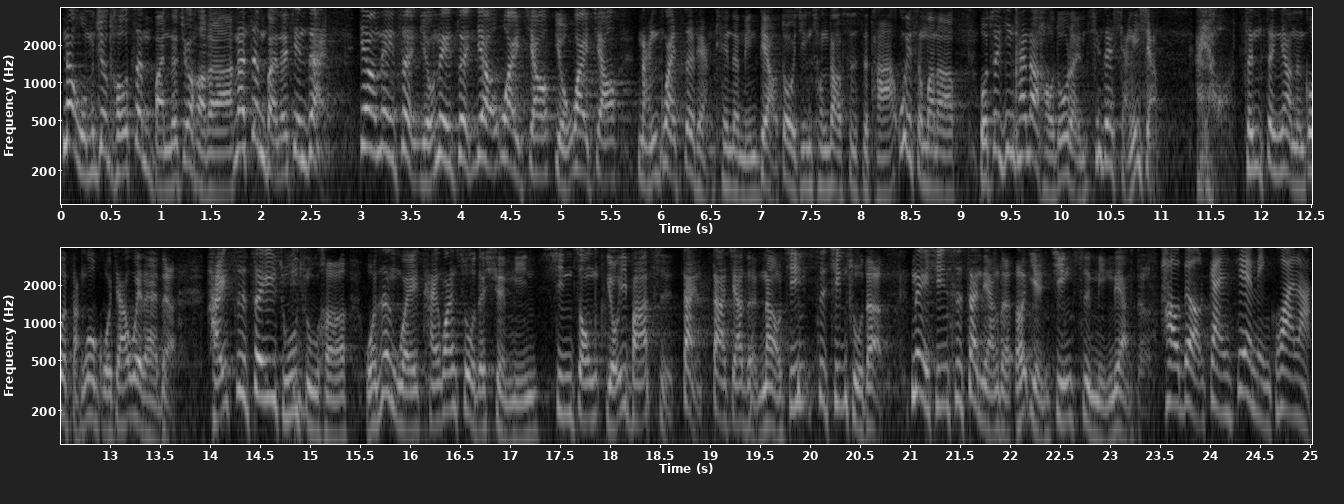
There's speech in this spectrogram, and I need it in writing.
那我们就投正版的就好了啊。那正版的现在要内政有内政，要外交有外交，难怪这两天的民调都已经冲到四十趴。为什么呢？我最近看到好多人现在想一想，哎呦，真正要能够掌握国家未来的，还是这一组组合。我认为台湾所有的选民心中有一把尺，但大家的脑筋是清楚的，内心是善良的，而眼睛是明亮的。好的，感谢敏宽啦。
